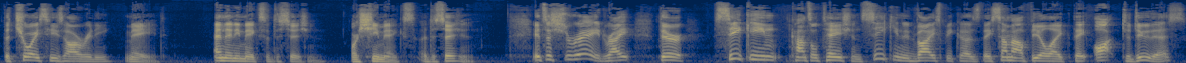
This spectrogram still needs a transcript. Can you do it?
the choice he's already made and then he makes a decision, or she makes a decision. It's a charade, right? They're seeking consultation, seeking advice because they somehow feel like they ought to do this,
